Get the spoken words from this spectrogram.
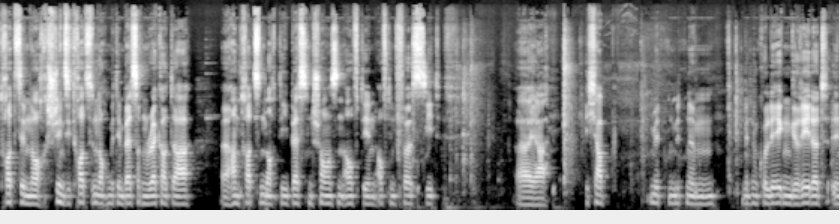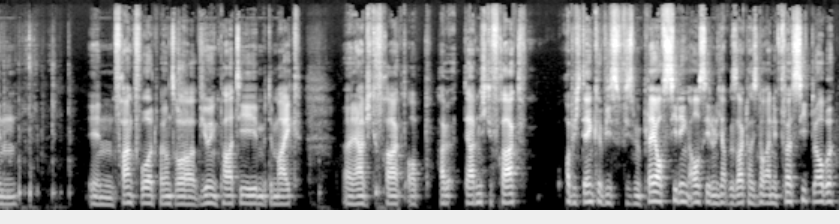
trotzdem noch, stehen sie trotzdem noch mit dem besseren Rekord da, äh, haben trotzdem noch die besten Chancen auf den, auf den First Seed. Äh, ja, ich habe mit, mit, einem, mit einem Kollegen geredet in, in Frankfurt bei unserer Viewing Party mit dem Mike. Äh, habe ich gefragt, ob, hab, der hat mich gefragt, ob ich denke, wie es mit Playoff-Seeding aussieht. Und ich habe gesagt, dass ich noch an den First Seed glaube.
